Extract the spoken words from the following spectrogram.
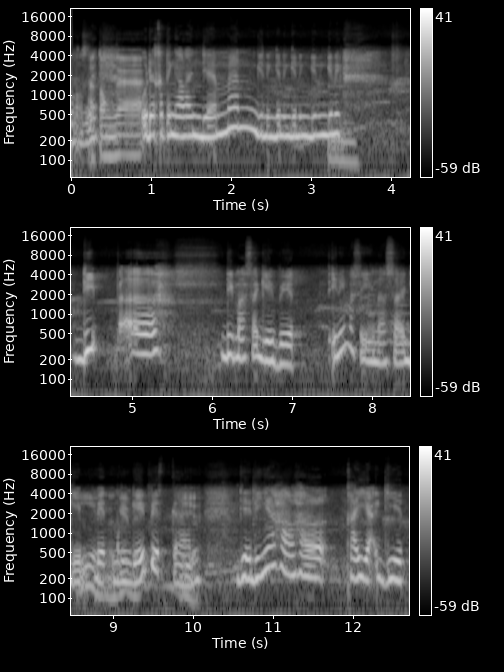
maksudnya atau enggak. udah ketinggalan zaman gini gini gini gini gini di eh, di masa gebet ini masih masa gebet ngegebet. menggebet kan Iya. jadinya hal-hal kayak gitu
